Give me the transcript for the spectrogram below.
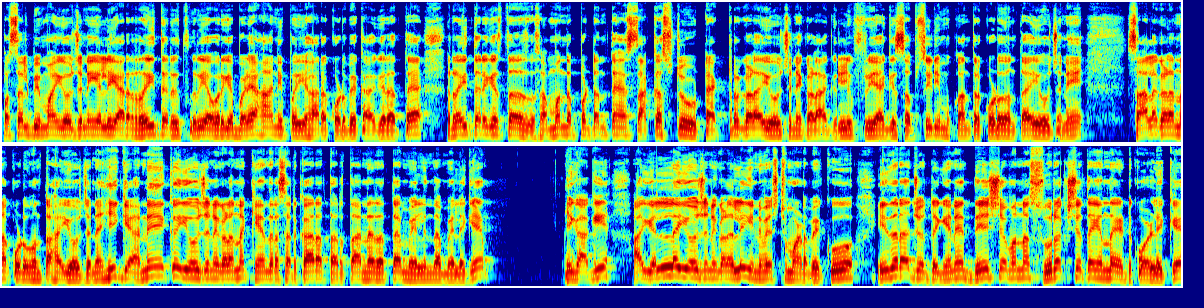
ಫಸಲ್ ಬಿಮಾ ಯೋಜನೆಯಲ್ಲಿ ಯಾರು ರೈತರು ಇರ್ತೀರಿ, ಅವರಿಗೆ ಬೆಳೆ ಹಾನಿ ಪರಿಹಾರ ಕೊಡಬೇಕಾಗಿರುತ್ತೆ. ರೈತರಿಗೆ ಸಂಬಂಧಪಟ್ಟಂತಹ ಸಾಕಷ್ಟು ಟ್ಯಾಕ್ಟರ್ಗಳ ಯೋಜನೆಗಳಾಗಿರಲಿ, ಫ್ರೀಯಾಗಿ ಸಬ್ಸಿಡಿ ಮುಖಾಂತರ ಕೊಡುವಂತಹ ಯೋಜನೆ, ಸಾಲಗಳನ್ನು ಕೊಡುವಂತಹ ಯೋಜನೆ, ಹೀಗೆ ಅನೇಕ ಯೋಜನೆಗಳನ್ನು ಕೇಂದ್ರ ಸರ್ಕಾರ ತರ್ತಾನೆ ಇರುತ್ತೆ ಮೇಲಿಂದ ಮೇಲೆಗೆ. ಹೀಗಾಗಿ ಆ ಎಲ್ಲ ಯೋಜನೆಗಳಲ್ಲಿ ಇನ್ವೆಸ್ಟ್ ಮಾಡಬೇಕು. ಇದರ ಜೊತೆಗೇನೆ ದೇಶವನ್ನು ಸುರಕ್ಷತೆಯಿಂದ ಇಟ್ಕೊಳ್ಳಿಕ್ಕೆ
